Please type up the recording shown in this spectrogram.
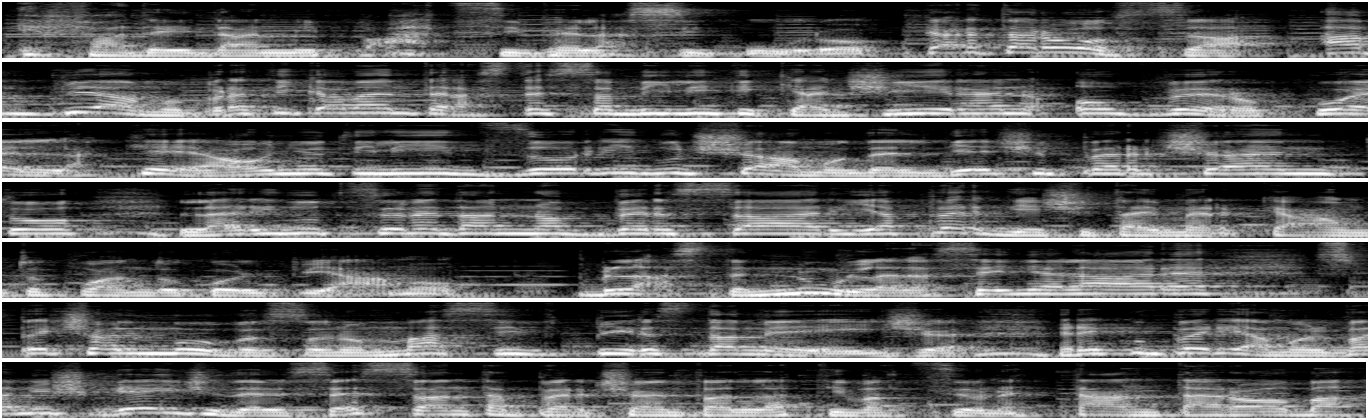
e fa dei danni pazzi, ve l'assicuro. Carta rossa, abbiamo praticamente la stessa ability che ha Jiren, ovvero quella che a ogni utilizzo riduciamo del 10% la riduzione danno avversaria per 10 timer count quando colpiamo. Blast nulla da segnalare, special move sono Massive Pierce Damage, recuperiamo il Vanish Gauge del 60% all'attivazione, tanta roba,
